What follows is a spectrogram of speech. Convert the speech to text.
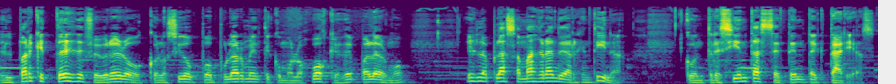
El Parque 3 de Febrero, conocido popularmente como los Bosques de Palermo, es la plaza más grande de Argentina, con 370 hectáreas,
